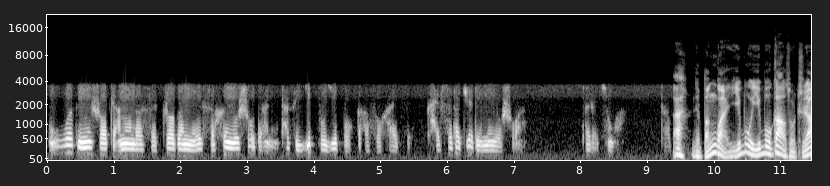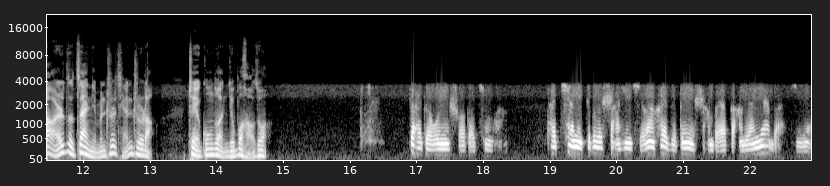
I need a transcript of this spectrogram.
我跟你说，张明老师，这个女是很有手段的，他是一步一步告诉孩子。开始他绝对没有说，他这情况。哎，你甭管一步一步告诉，只要儿子在你们之前知道，这个工作你就不好做。再一个，我跟你说个情况。他前的这不是上星期，俺孩子等于上班刚两年吧，今年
